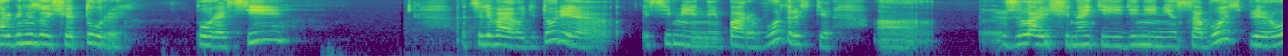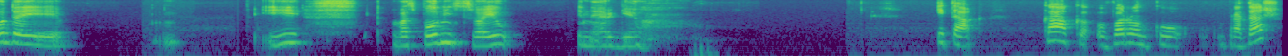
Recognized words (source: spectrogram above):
организующая туры по России. Целевая аудитория – семейные пары в возрасте, желающие найти единение с собой, с природой и восполнить свою энергию. Итак, как в воронку продаж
